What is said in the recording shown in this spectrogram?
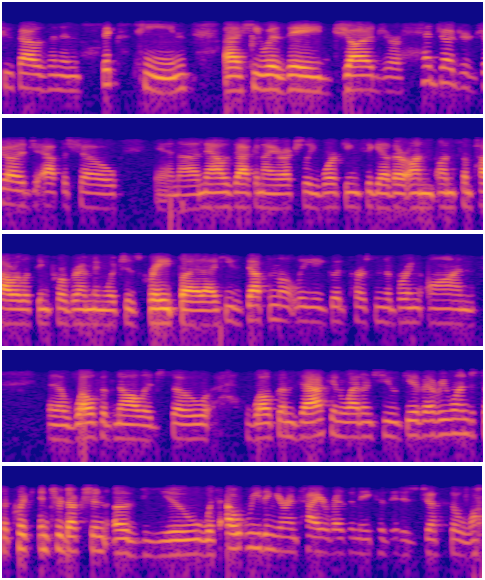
2016. Uh, he was a judge or head judge or judge at the show. And uh, now Zach and I are actually working together on, on some powerlifting programming, which is great. But uh, he's definitely a good person to bring on a wealth of knowledge. So, welcome, Zach. And why don't you give everyone just a quick introduction of you without reading your entire resume because it is just so long.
